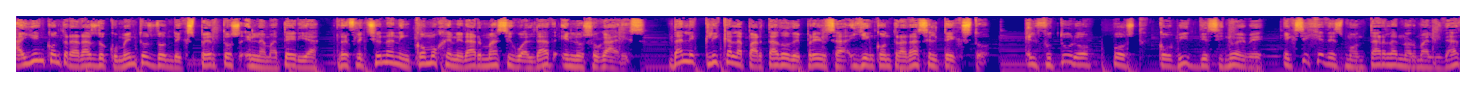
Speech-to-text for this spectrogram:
Ahí encontrarás documentos donde expertos en la materia reflexionan en cómo generar más igualdad en los hogares. Dale clic al apartado de prensa y encontrarás el texto. El futuro post-COVID-19 exige desmontar la normalidad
